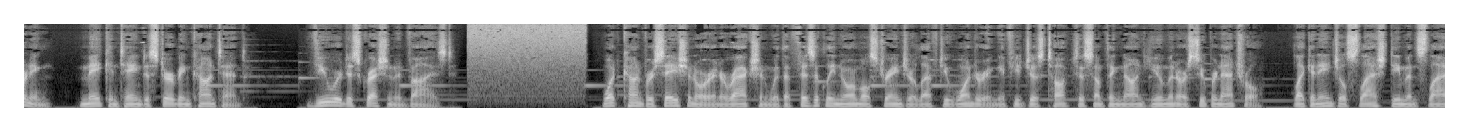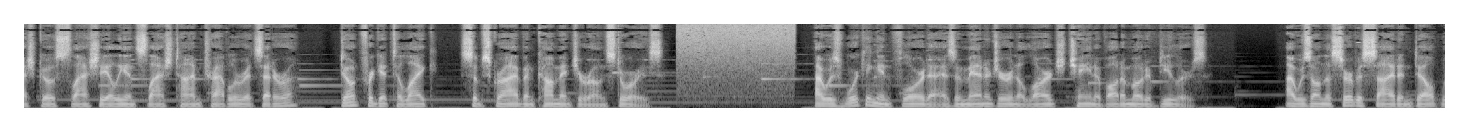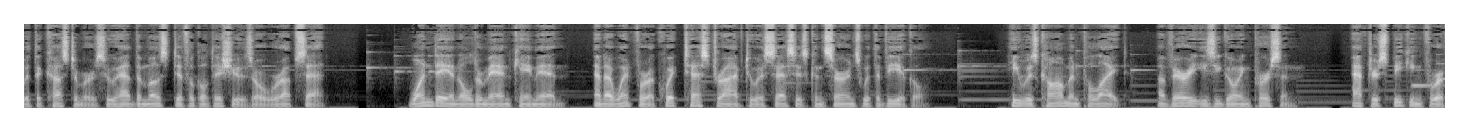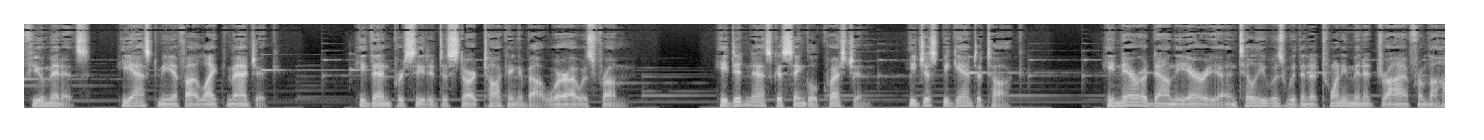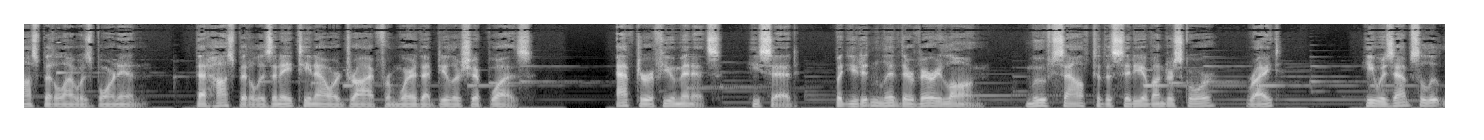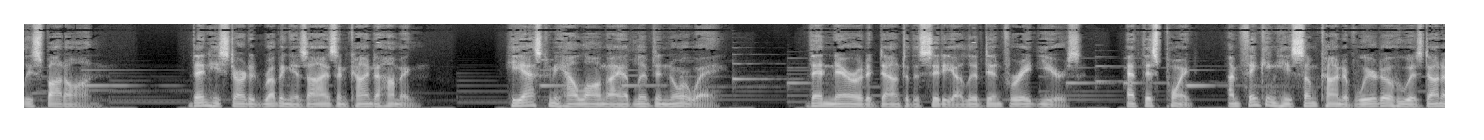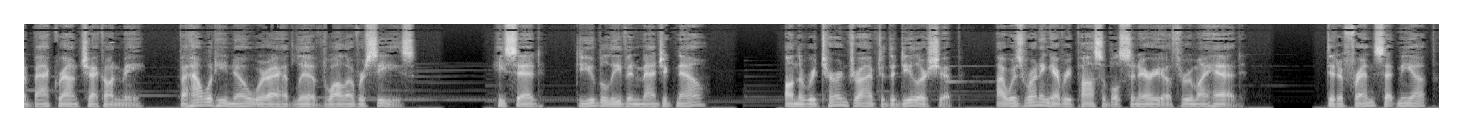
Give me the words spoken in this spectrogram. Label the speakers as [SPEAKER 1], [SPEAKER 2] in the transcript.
[SPEAKER 1] Warning, may contain disturbing content. Viewer discretion advised. What conversation or interaction with a physically normal stranger left you wondering if you just talked to something non-human or supernatural, like an angel slash demon slash ghost slash alien slash time traveler etc? Don't forget to like, subscribe and comment your own stories. I was working in Florida as a manager in a large chain of automotive dealers. I was on the service side and dealt with the customers who had the most difficult issues or were upset. One day an older man came in, and I went for a quick test drive to assess his concerns with the vehicle. He was calm and polite, a very easygoing person. After speaking for a few minutes, he asked me if I liked magic. He then proceeded to start talking about where I was from. He didn't ask a single question, he just began to talk. He narrowed down the area until he was within a 20 minute drive from the hospital I was born in. That hospital is an 18 hour drive from where that dealership was. After a few minutes, he said, But you didn't live there very long. Moved south to the city of underscore, right? He was absolutely spot on. Then he started rubbing his eyes and kinda humming. He asked me how long I had lived in Norway. Then narrowed it down to the city I lived in for eight years. At this point, I'm thinking he's some kind of weirdo who has done a background check on me, but how would he know where I had lived while overseas? He said, Do you believe in magic now? On the return drive to the dealership, I was running every possible scenario through my head. Did a friend set me up?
